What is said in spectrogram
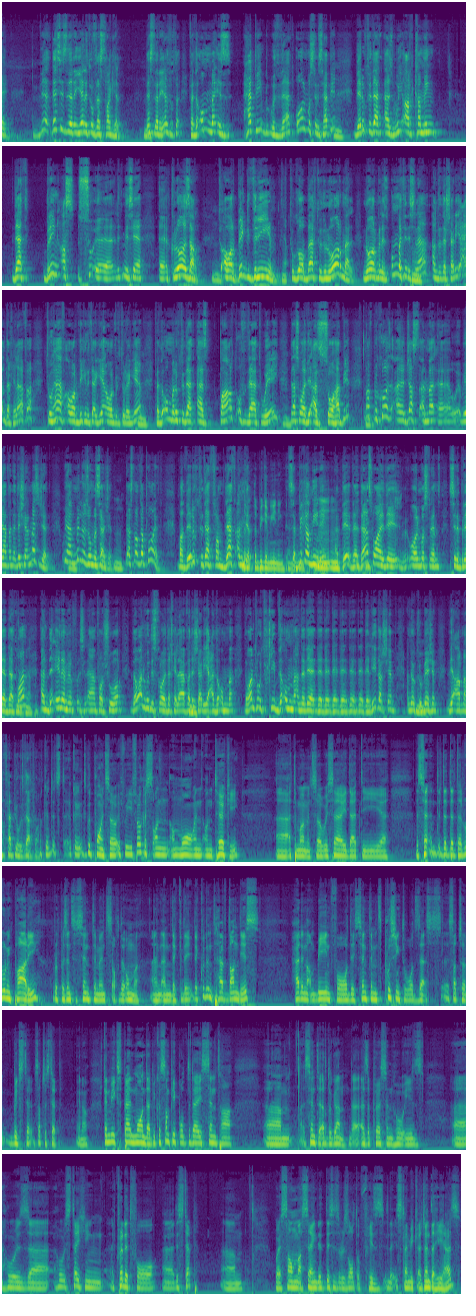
th- this is the reality of the struggle. That's the reality. Of the, for the Ummah is happy with that. All Muslims happy. They look to that as we are coming, that bring us, so, uh, let me say, uh, closer to our big dream Yep. to go back to the normal. Normal is Ummah al-Islam under the Sharia and the Khilafah to have our dignity again, our victory again. For the Ummah look to that as part of that way. Hmm. That's why they are so happy. Not hmm. because uh, just uh, uh, we have an additional masjid. We have hmm. millions of masajid. That's not the point. But they look to that from that angle. the bigger meaning. It's a bigger meaning, and they, they- that's why they all Muslims celebrate that one. And the enemy of Islam, for sure, the one who destroyed the Khilafah, the Sharia, the Ummah, the one who to keep the Ummah under the the, the, the, the, the, the leadership and the occupation, they are not happy with that one. Okay, that's okay. It's a good point. So if we focus on on more on, on Turkey uh, at the moment, so we say that the uh, the, the, the the ruling party represents the sentiments of the ummah, and and they, they they couldn't have done this had it not been for the sentiments pushing towards that such a big step, such a step. You know, can we expand more on that? Because some people today center um, center Erdogan uh, as a person who is uh, who is uh, who is taking credit for uh, this step, um, where some are saying that this is a result of his the Islamic agenda he has,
